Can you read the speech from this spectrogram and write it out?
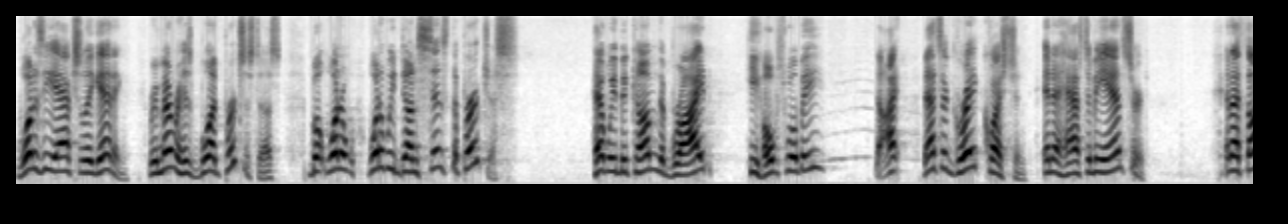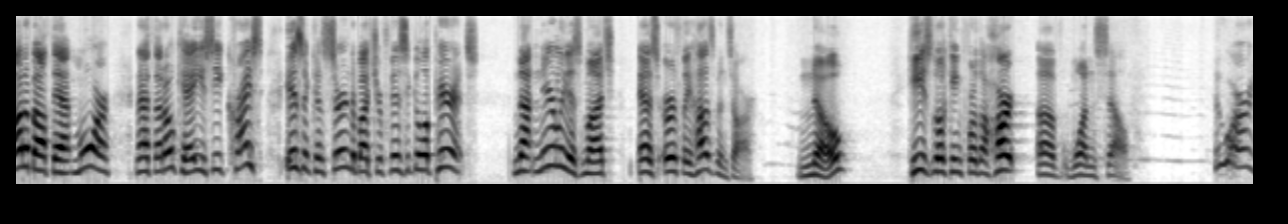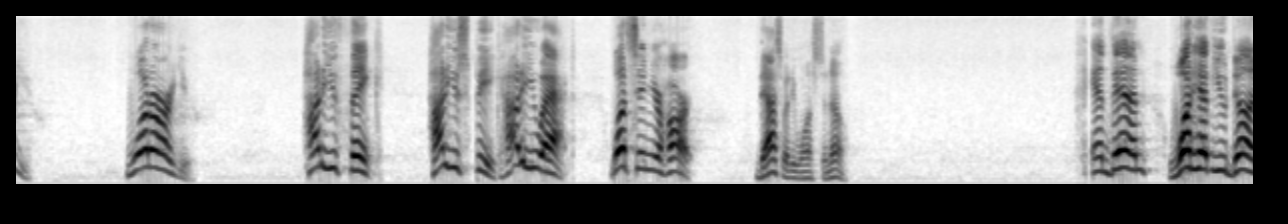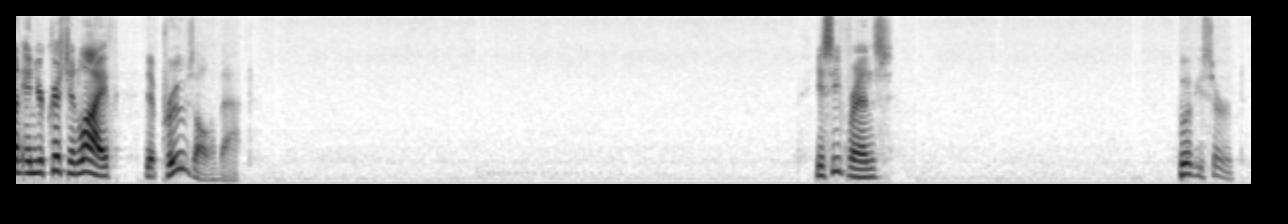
What is he actually getting? Remember, his blood purchased us, but what, are, what have we done since the purchase? Have we become the bride he hopes we'll be? I, that's a great question, and it has to be answered. And I thought about that more, and I thought, okay, you see, Christ isn't concerned about your physical appearance, not nearly as much as earthly husbands are. No, he's looking for the heart of oneself. Who are you? What are you? How do you think? How do you speak? How do you act? What's in your heart? That's what he wants to know. And then, what have you done in your Christian life that proves all of that? You see, friends, who have you served?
